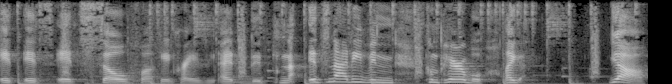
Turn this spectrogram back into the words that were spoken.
it, it's it's so fucking crazy. It's not it's not even comparable. Like y'all,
